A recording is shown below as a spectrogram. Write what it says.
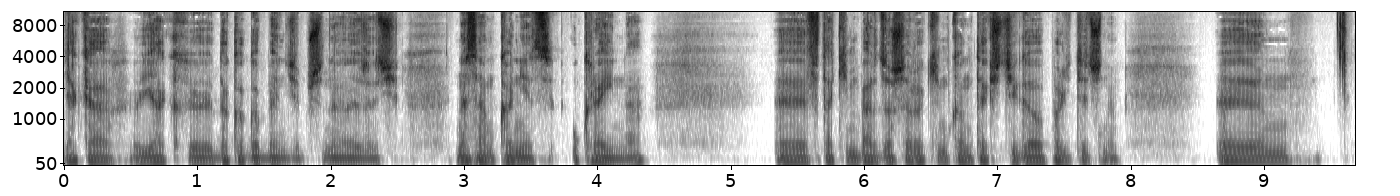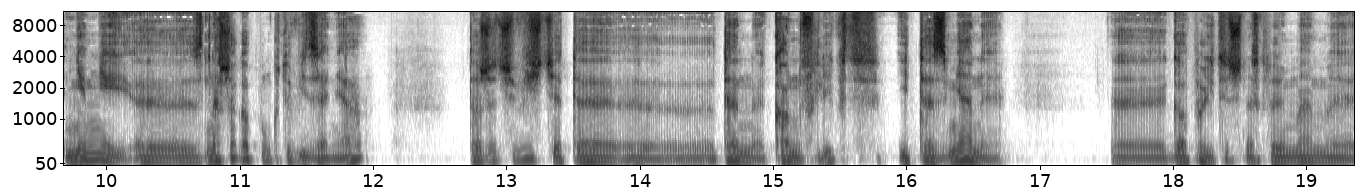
jaka, jak, do kogo będzie przynależeć na sam koniec Ukraina w takim bardzo szerokim kontekście geopolitycznym. Niemniej, z naszego punktu widzenia, to rzeczywiście te, ten konflikt i te zmiany geopolityczne, z którymi mamy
